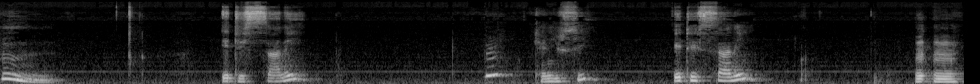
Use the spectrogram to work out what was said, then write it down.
Hmm. It is sunny. Hmm? Can you see? It is sunny. Mm-mm.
